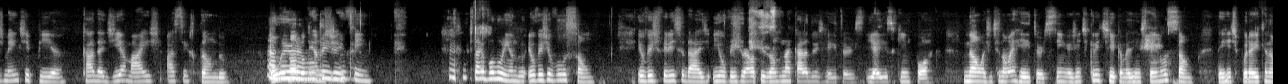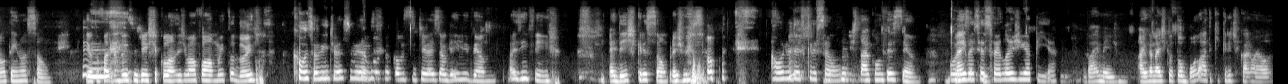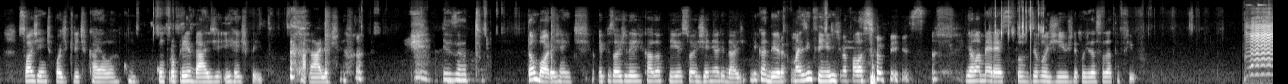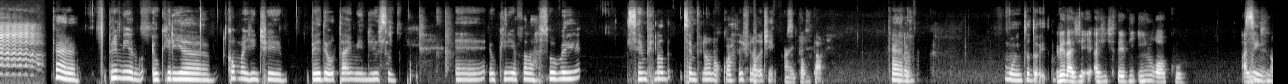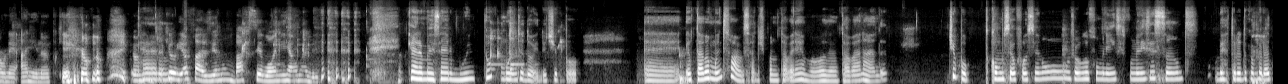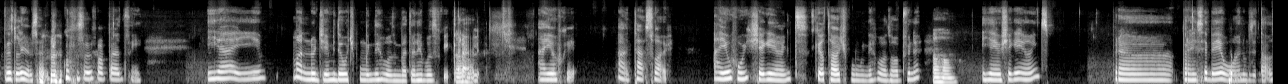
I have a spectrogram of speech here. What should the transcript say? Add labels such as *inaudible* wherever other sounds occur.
Simplesmente pia. Cada dia mais acertando. Ah, Ou errando não menos. Enfim. Está evoluindo. Eu vejo evolução. Eu vejo felicidade. E eu vejo ela pisando na cara dos haters. E é isso que importa. Não, a gente não é hater. Sim, a gente critica, mas a gente tem noção. Tem gente por aí que não tem noção. E eu tô fazendo isso gesticulando de uma forma muito doida. Como se alguém tivesse vendo. *laughs* Como se tivesse alguém me vendo. Mas enfim. *laughs* É descrição para as pessoas Áudio do descrição. que *laughs* está acontecendo. Hoje Mas vai ser assim, só elogio a Pia. Vai mesmo. Ainda mais que eu tô bolada que criticaram ela. Só a gente pode criticar ela com, com propriedade e respeito. Canalhas. *laughs* Exato. Então bora, gente. Episódio dedicado a Pia e sua genialidade. Brincadeira. Mas enfim, a gente vai falar sobre isso. E ela merece todos os elogios depois dessa data FIFA. Cara, primeiro, eu queria. Como a gente perdeu o time disso, é, eu queria falar sobre semifinal. Semifinal não, quarta de final da Champions. Ah, então tá. Cara, muito doido. É verdade, a gente teve in loco. A Sim. gente não, né? A Nina, porque *laughs* eu não. Eu, não- o Cara. que, que eu ia fazer num Barcelona e Real Madrid? *laughs* Cara, mas sério, muito, muito doido. Tipo, é, eu tava muito suave, sabe? Tipo, eu não tava nervosa, não tava nada. Tipo, como se eu fosse num jogo do Fluminense, Fluminense e Santos, abertura do Campeonato Brasileiro, sabe? *laughs* Tipo, como se fosse uma parada assim. E aí, mano, no dia me deu, tipo, muito nervoso, me bateu nervoso, eu fiquei, caralho. Aí eu fiquei, ah, tá, suave. Aí eu fui, cheguei antes, que eu tava, tipo, muito nervosa, óbvio, né? Aham. E aí eu cheguei antes pra, pra receber o ônibus e tal.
